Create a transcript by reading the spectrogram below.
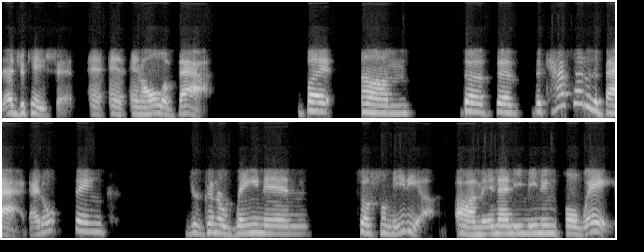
education and, and, and all of that. But um the the the cat's out of the bag. I don't think you're going to rein in social media um, in any meaningful ways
